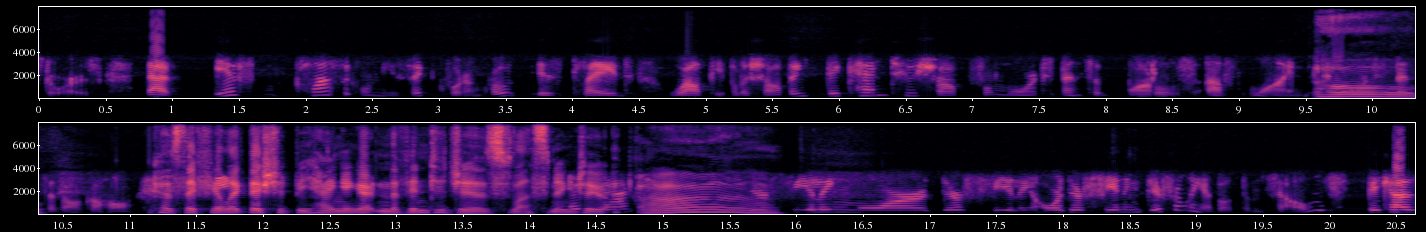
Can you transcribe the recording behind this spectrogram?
stores that if classical music, quote unquote, is played while people are shopping, they tend to shop for more expensive bottles of wine and Oh. more expensive alcohol. Because they feel like they should be hanging out in the vintages listening Exactly. to. Ah. they're feeling more they're feeling or they're feeling differently about themselves because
